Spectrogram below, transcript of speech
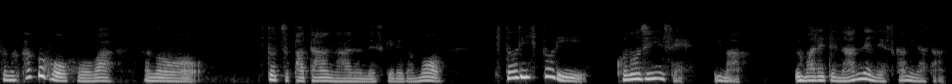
その書く方法は、あの、一つパターンがあるんですけれども、一人一人、この人生、今、生まれて何年ですか？皆さん。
